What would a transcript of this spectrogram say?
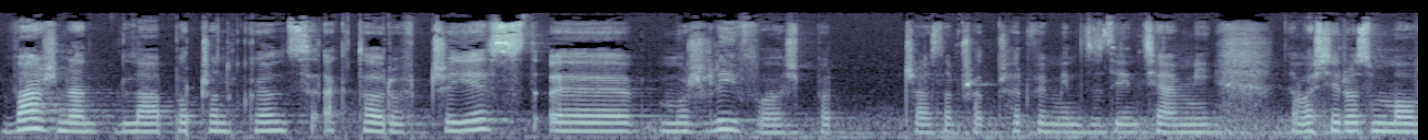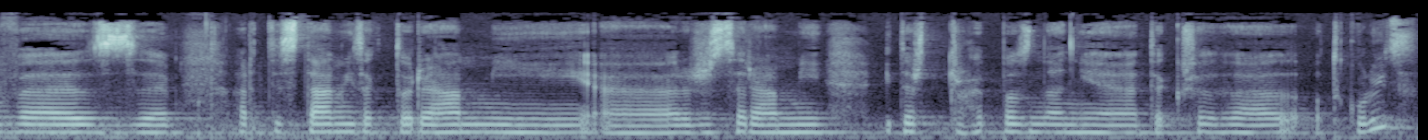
ważna dla początkujących aktorów. Czy jest y, możliwość podczas na przykład przerwy między zdjęciami na właśnie rozmowę z artystami, z aktorami, y, reżyserami i też trochę poznanie tego świata od kulis?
